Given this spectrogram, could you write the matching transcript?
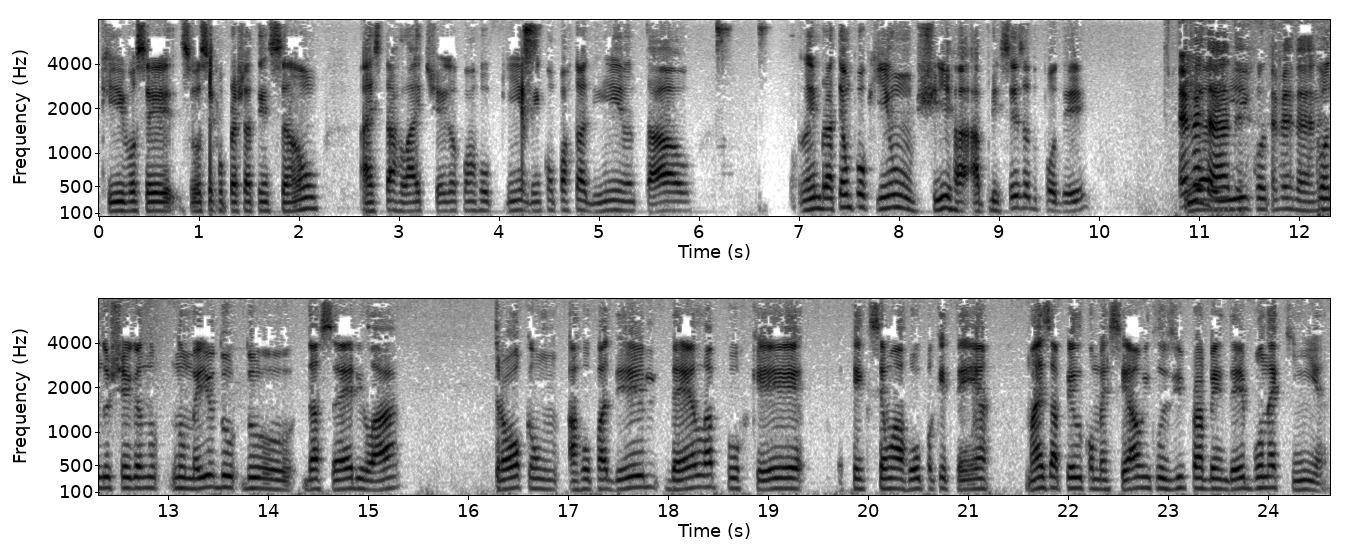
Que você, se você for prestar atenção, a Starlight chega com a roupinha bem comportadinha e tal. Lembra até um pouquinho Shira, a princesa do poder. É e verdade, aí, quando, é verdade. Quando chega no, no meio do, do, da série lá, trocam a roupa dele, dela porque tem que ser uma roupa que tenha mais apelo comercial, inclusive para vender bonequinha.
